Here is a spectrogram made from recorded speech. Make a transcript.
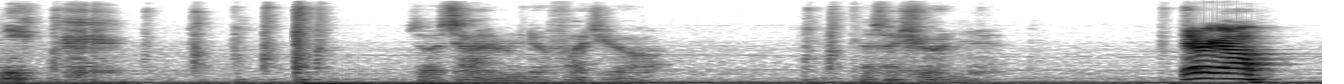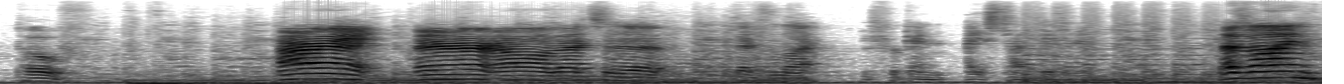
Nick. So it's time to fight you. As I should. There we go. Poof. Alright, there. Oh, that's a. That's a lot. Freaking ice type, isn't it? That's fine.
